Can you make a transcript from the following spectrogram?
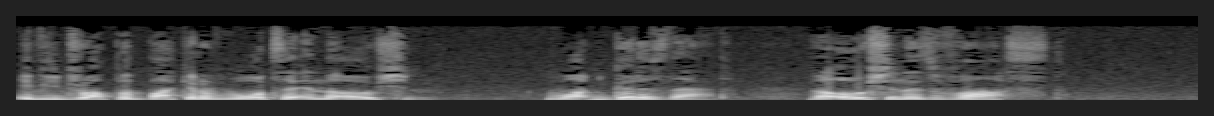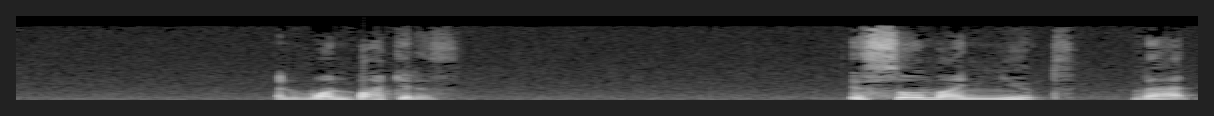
If you drop a bucket of water in the ocean, what good is that? The ocean is vast. And one bucket is, is so minute that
